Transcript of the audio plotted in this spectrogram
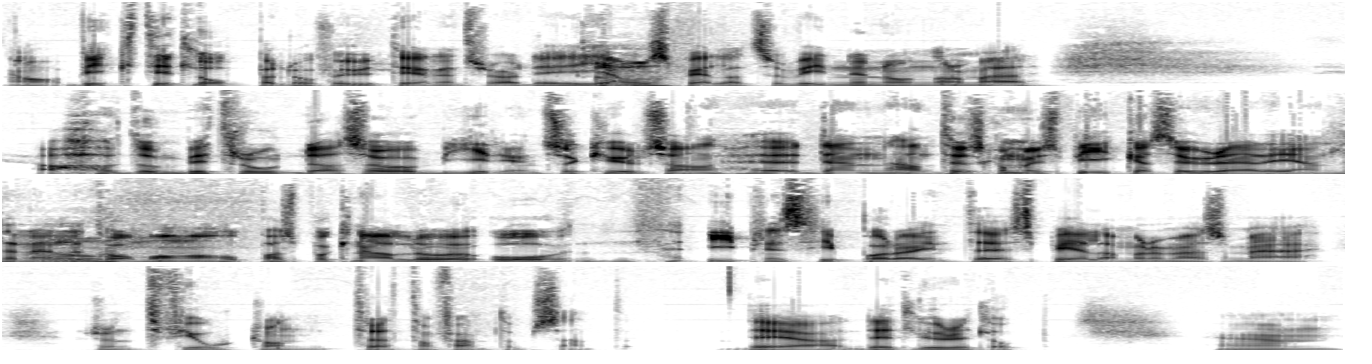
Ja, viktigt lopp ändå för utdelningen tror jag. Det är jämspelat så vinner någon av de här Ja, de betrodda så blir det inte så kul. Så den, antingen ska man ju spika sig ur det här egentligen eller ta många hoppas på knall och, och, i princip bara inte spela med de här som är runt 14, 13, 15 procent. Det är, det är ett lurigt lopp. Um,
